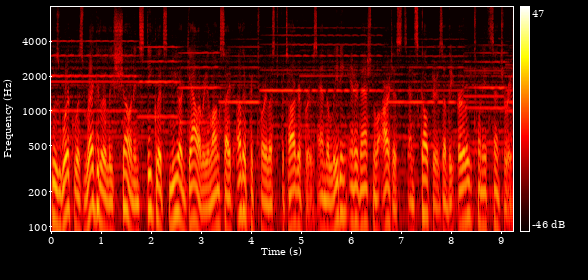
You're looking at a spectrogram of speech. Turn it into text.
whose work was regularly shown in Stieglitz's New York Gallery alongside other pictorialist photographers and the leading international artists and sculptors of the early 20th century.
